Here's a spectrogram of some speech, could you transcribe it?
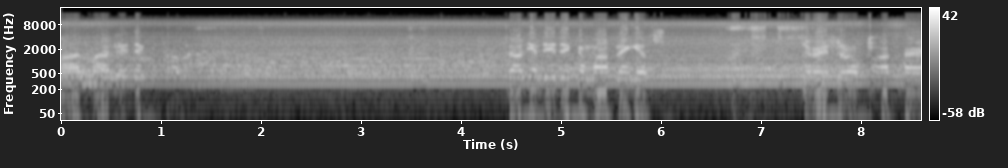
मार मार। आगे देख गालियाँ दे दे के मार देंगे अब। ड्रॉप आता है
